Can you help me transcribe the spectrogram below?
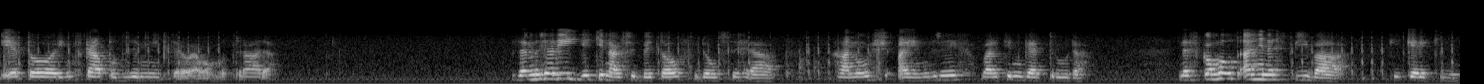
Je to rýmská podzimní, kterou já mám moc ráda. Zemřelých děti na hřbitov jdou si hrát. Hanuš a Jindřich, Martin Gertruda. Dnes kohout ani nespívá, kikerikní.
